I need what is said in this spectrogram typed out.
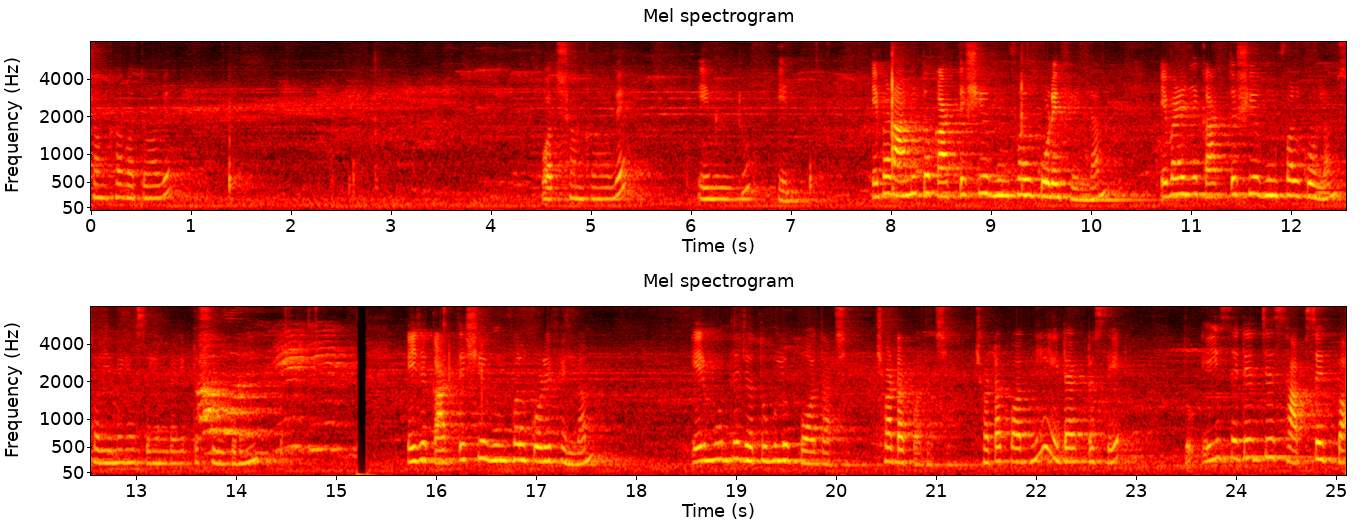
সংখ্যা কত হবে? পদ সংখ্যা হবে এম ইন্টু এন এবার আমি তো কার্তেশীয় গুণফল করে ফেললাম। এবারে যে কার্তেশীয় গুণফল করলাম সরি আমি এখানে সেকেন্ড ব্র্যাকেটটা শুরু করে নিই। এই যে কার্তেশীয় গুণফল করে ফেললাম, এর মধ্যে যতগুলো পদ আছে, ছটা পদ আছে, ছটা পদ নিয়ে এটা একটা সেট তো এই সেটের যে সাবসেট বা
